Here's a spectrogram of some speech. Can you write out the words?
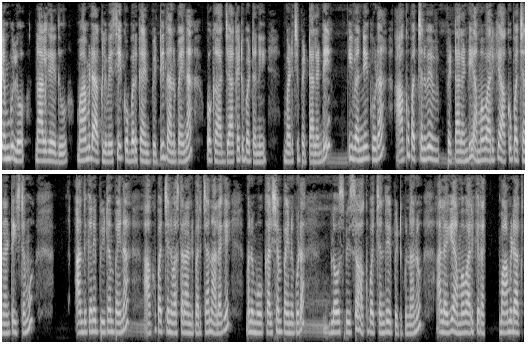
చెంబులో నాలుగైదు మామిడి ఆకులు వేసి కొబ్బరికాయను పెట్టి దానిపైన ఒక జాకెట్ బట్టని మడిచి పెట్టాలండి. ఇవన్నీ కూడా ఆకుపచ్చనివే పెట్టాలండి. అమ్మవారికి ఆకుపచ్చని అంటే ఇష్టము. అందుకని పీఠం పైన ఆకుపచ్చని వస్త్రాన్ని పరిచాను. అలాగే మనము కలశం పైన కూడా బ్లౌజ్ పీస్ ఆకుపచ్చనిదే పెట్టుకున్నాను. అలాగే అమ్మవారికి మామిడాకు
